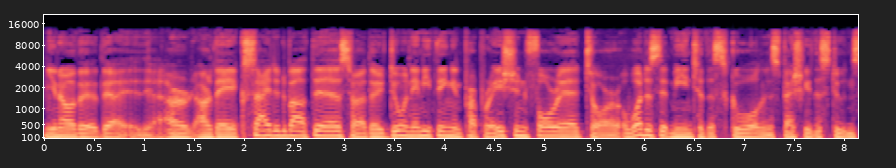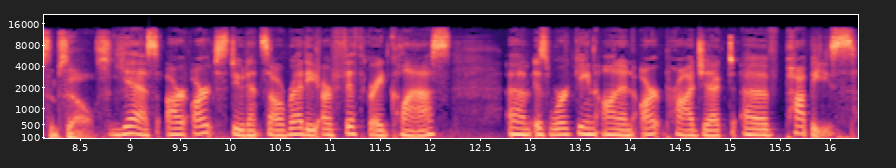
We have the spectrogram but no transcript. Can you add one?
You know, the, the are are they excited about this? Are they doing anything in preparation for it, or what does it mean to the school and especially the students themselves? Yes, our art students already, our fifth grade class, um, is working on an art project of poppies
